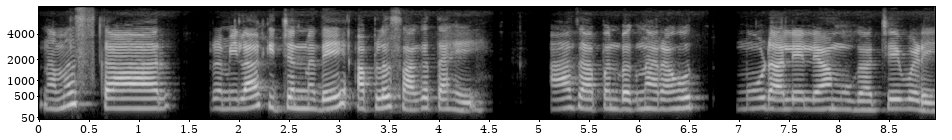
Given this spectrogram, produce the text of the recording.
नमस्कार. प्रमिला किचनमध्ये आपलं स्वागत आहे. आज आपण बघणार आहोत मोड आलेल्या मुगाचे वडे.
